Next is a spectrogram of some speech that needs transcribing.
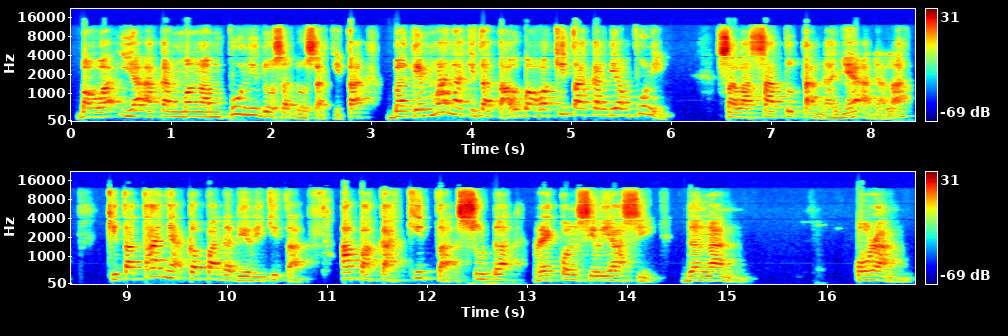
bahwa ia akan mengampuni dosa-dosa kita, bagaimana kita tahu bahwa kita akan diampuni? Salah satu tandanya adalah kita tanya kepada diri kita, apakah kita sudah rekonsiliasi dengan orang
